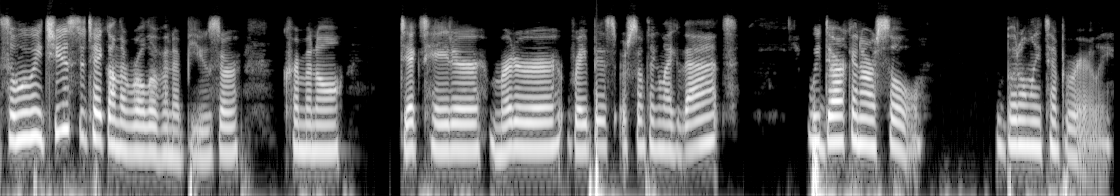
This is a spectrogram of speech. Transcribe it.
So when we choose to take on the role of an abuser, criminal, dictator, murderer, rapist, or something like that, we darken our soul, but only temporarily.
